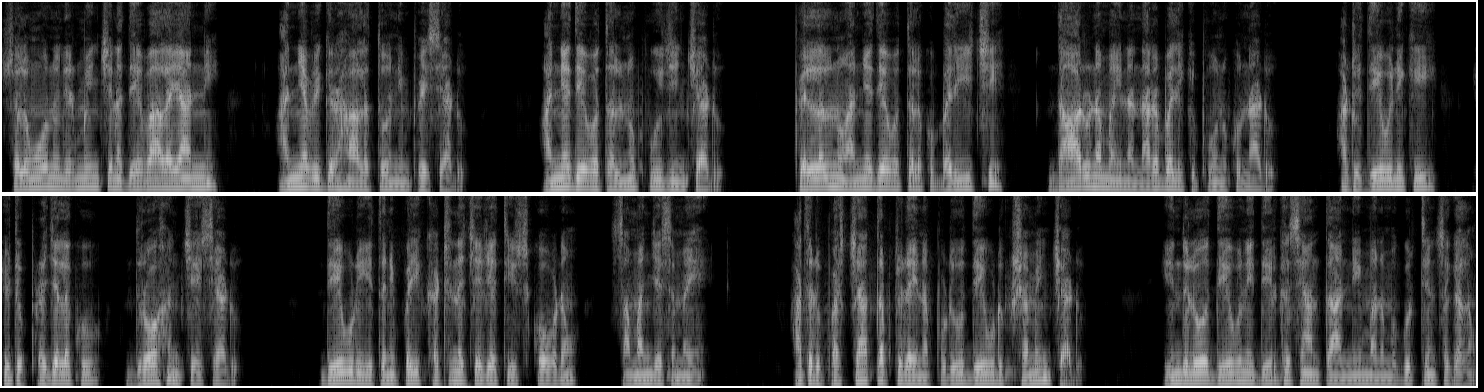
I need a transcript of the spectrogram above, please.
సొలమోను నిర్మించిన దేవాలయాన్ని అన్య విగ్రహాలతో నింపేశాడు. అన్యదేవతలను పూజించాడు. పిల్లలను అన్యదేవతలకు బలి ఇచ్చి దారుణమైన నరబలికి పూనుకున్నాడు. అటు దేవునికి ఇటు ప్రజలకు ద్రోహం చేశాడు. దేవుడు ఇతనిపై కఠిన చర్య తీసుకోవడం సమంజసమే. అతడు పశ్చాత్తప్తుడైనప్పుడు దేవుడు క్షమించాడు. ఇందులో దేవుని దీర్ఘశాంతాన్ని మనము గుర్తించగలం.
